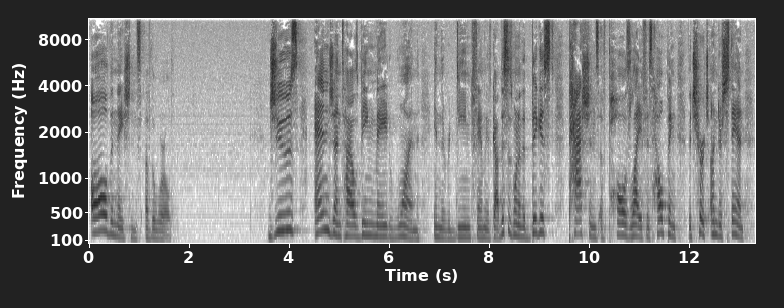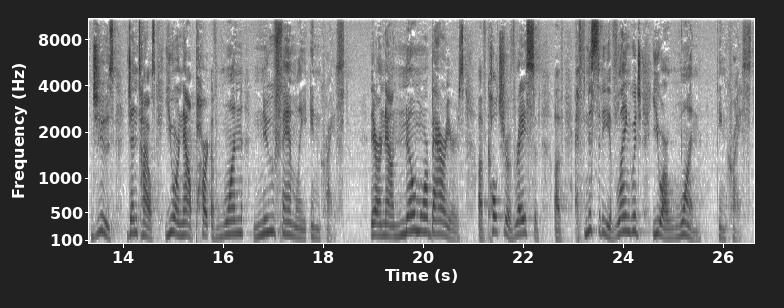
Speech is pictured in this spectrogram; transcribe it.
all the nations of the world. Jews and Gentiles being made one in the redeemed family of God. This is one of the biggest passions of Paul's life is helping the church understand Jews, Gentiles, you are now part of one new family in Christ. There are now no more barriers of culture, of race, of, of ethnicity, of language. You are one in Christ.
